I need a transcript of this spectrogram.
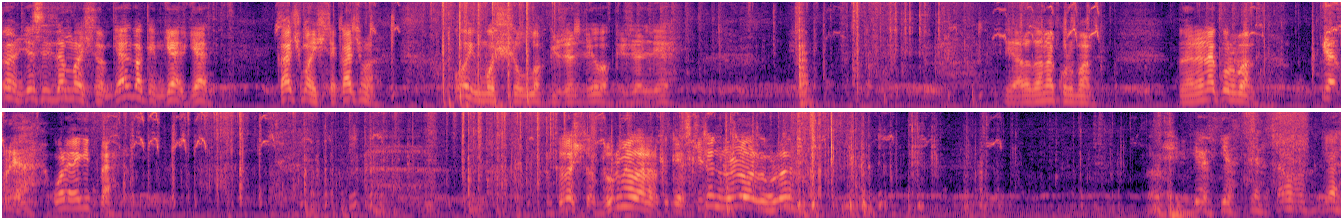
Önce sizden başlayalım. Gel bakayım gel gel. Kaçma işte kaçma. Oy maşallah güzelliğe bak güzelliğe. Yaradana kurban. Verene kurban. Gel buraya. Oraya gitme. Arkadaşlar durmuyorlar artık. Eskiden duruyorlardı burada. Şimdi gel gel gel. Tamam gel.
